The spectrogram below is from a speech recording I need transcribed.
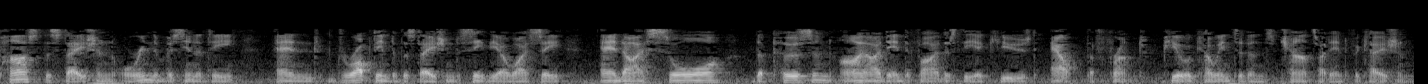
past the station or in the vicinity and dropped into the station to see the OIC and I saw the person I identified as the accused out the front. Pure coincidence, chance identification.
